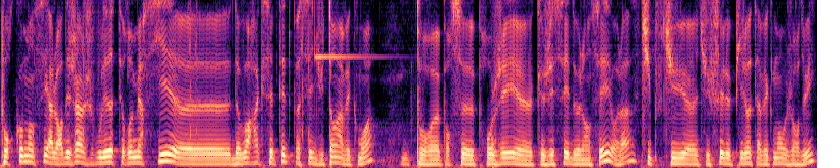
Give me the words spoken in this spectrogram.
Pour commencer, alors déjà, je voulais te remercier euh, d'avoir accepté de passer du temps avec moi pour, euh, pour ce projet euh, que j'essaie de lancer. Voilà. Tu, tu, euh, tu fais le pilote avec moi aujourd'hui.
